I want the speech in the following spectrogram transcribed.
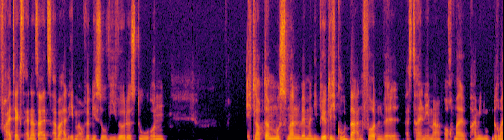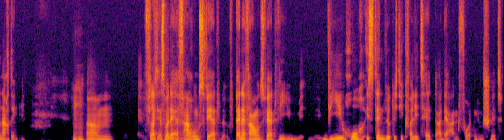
Freitext einerseits, aber halt eben auch wirklich so: „Wie würdest du“ und ich glaube, da muss man, wenn man die wirklich gut beantworten will als Teilnehmer, auch mal paar Minuten drüber nachdenken. Mhm. Ähm, vielleicht erst mal der Erfahrungswert dein Erfahrungswert. Wie wie hoch ist denn wirklich die Qualität da der Antworten im Schnitt?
